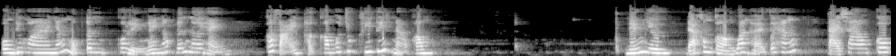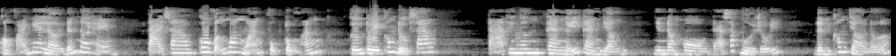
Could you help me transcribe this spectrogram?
Ôn Thiếu Hoa nhắn một tin, cô liền ngay ngốc đến nơi hẹn. Có phải thật không có chút khí tiết nào không? Nếu như đã không còn quan hệ với hắn, tại sao cô còn phải nghe lời đến nơi hẹn? Tại sao cô vẫn ngoan ngoãn phục tùng hắn, cự tuyệt không được sao? Tạ Thiên Ngân càng nghĩ càng giận, nhìn đồng hồ đã sắp 10 rưỡi, định không chờ nữa,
